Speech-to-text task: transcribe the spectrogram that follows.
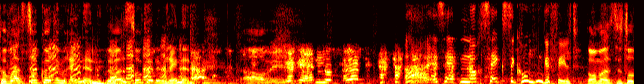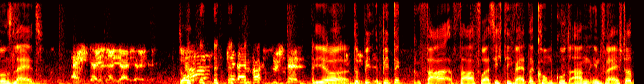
du warst so gut im Rennen. Du warst so gut im Rennen. Oh, viel hätten noch gehört? Ah, es hätten noch sechs Sekunden gefehlt. Thomas, das tut uns leid. Ei, ei, ei, ei, ei. Du. Ja, es geht einfach zu schnell. Ja, du bitte, bitte fahr, fahr vorsichtig weiter, komm gut an in Freistadt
